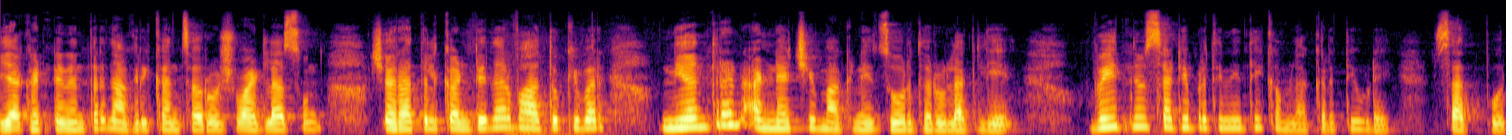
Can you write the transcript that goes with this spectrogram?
या घटनेनंतर नागरिकांचा रोष वाढला असून शहरातील कंटेनर वाहतुकीवर नियंत्रण आणण्याची मागणी जोर धरू लागली आहे. वेद न्यूजसाठी प्रतिनिधी कमलाकर तिवडे सातपूर.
